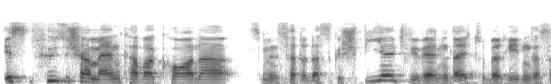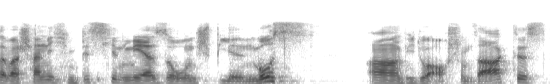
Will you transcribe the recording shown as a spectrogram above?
ist ein physischer Man-Cover-Corner, zumindest hat er das gespielt. Wir werden gleich darüber reden, dass er wahrscheinlich ein bisschen mehr Zone spielen muss. Äh, wie du auch schon sagtest,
